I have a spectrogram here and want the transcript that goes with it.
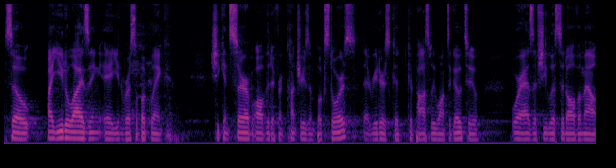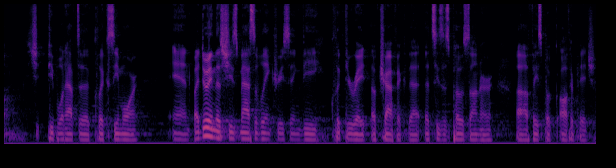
So by utilizing a universal book link, she can serve all the different countries and bookstores that readers could, could possibly want to go to. Whereas if she listed all of them out, she, people would have to click see more. And by doing this, she's massively increasing the click-through rate of traffic that, that sees this post on her uh, Facebook author page.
